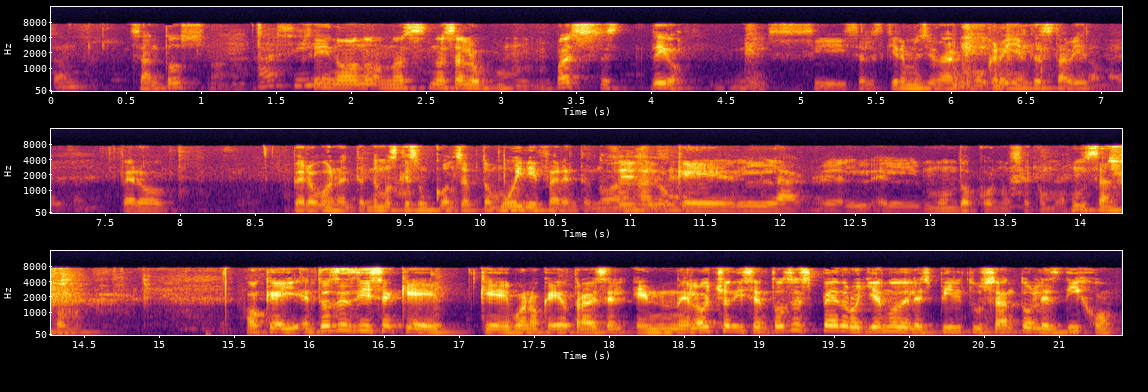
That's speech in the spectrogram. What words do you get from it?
Santos. ¿Santos? Ah, sí. Sí, no, no, no es, no es algo. Pues, digo, si se les quiere mencionar como creyentes está bien. Pero pero bueno, entendemos que es un concepto muy diferente ¿no? a, lo que el, el, mundo conoce como un santo. ¿no? Ok, entonces dice que, que bueno, que otra vez. En el 8 dice, entonces Pedro, lleno del Espíritu Santo, les dijo,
